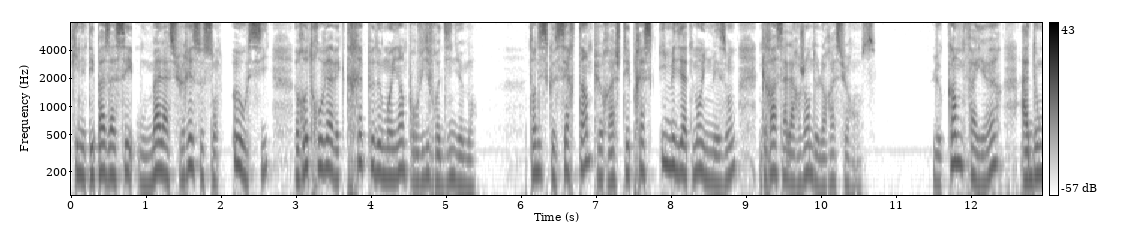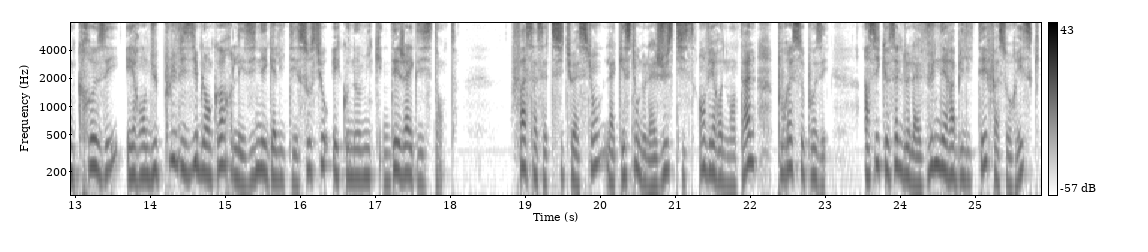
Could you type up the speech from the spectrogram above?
qui n'étaient pas assez ou mal assurés, se sont eux aussi retrouvés avec très peu de moyens pour vivre dignement, tandis que certains purent racheter presque immédiatement une maison grâce à l'argent de leur assurance. Le Campfire a donc creusé et rendu plus visibles encore les inégalités socio-économiques déjà existantes. Face à cette situation, la question de la justice environnementale pourrait se poser, ainsi que celle de la vulnérabilité face aux risques,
